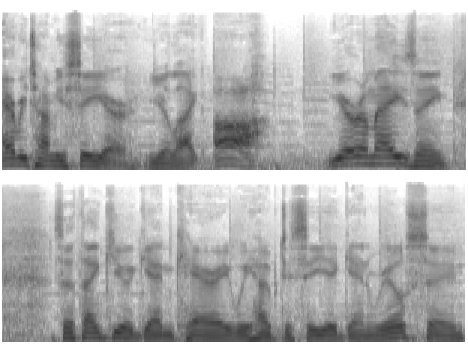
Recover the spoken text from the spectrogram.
Every time you see her, you're like, oh, you're amazing. So thank you again, Carrie. We hope to see you again real soon.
